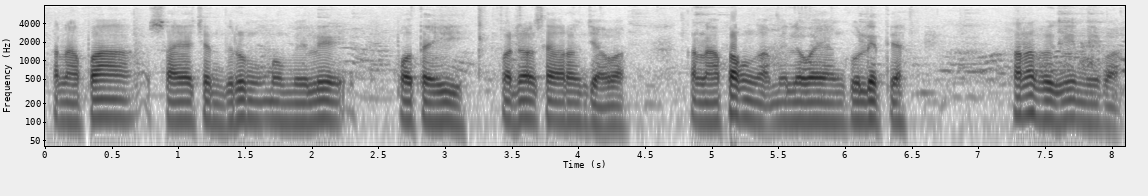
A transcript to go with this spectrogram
Kenapa saya cenderung memilih potehi padahal saya orang Jawa? Kenapa aku nggak milih wayang kulit ya? Karena begini Pak,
